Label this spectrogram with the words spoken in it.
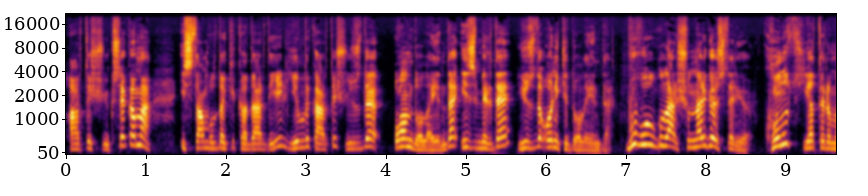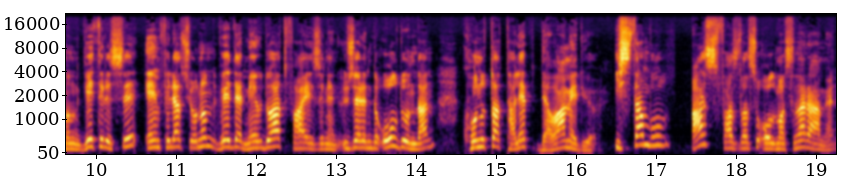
artış yüksek ama İstanbul'daki kadar değil. Yıllık artış %10 dolayında, İzmir'de %12 dolayında. Bu bulgular şunları gösteriyor. Konut yatırımının getirisi enflasyonun ve de mevduat faizinin üzerinde olduğundan konuta talep devam ediyor. İstanbul arz fazlası olmasına rağmen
